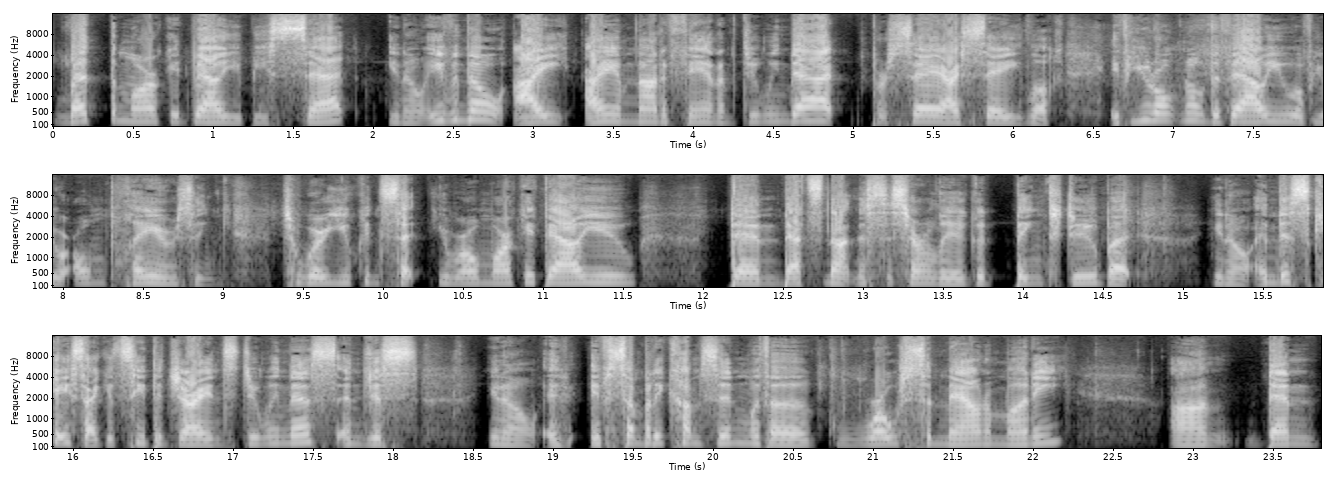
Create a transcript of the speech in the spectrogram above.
Let the market value be set. You know, even though I, I am not a fan of doing that per se, I say, look, if you don't know the value of your own players and to where you can set your own market value, then that's not necessarily a good thing to do. But you know, in this case, I could see the Giants doing this and just, you know, if, if somebody comes in with a gross amount of money, um, then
